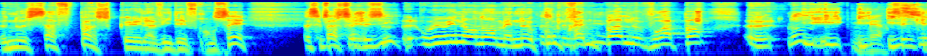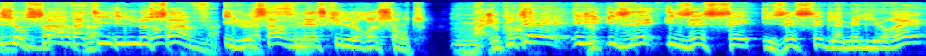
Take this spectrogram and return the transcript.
ne savent pas ce qu'est la vie des Français, C'est pas ce que j'ai dit. Oui, oui, non, non, mais ne comprennent pas, ne voient pas. Euh, ils, ils, Merci. ils le savent. Ils le savent. Ils le Merci. savent, mais est-ce qu'ils le ressentent? Bah, Je pense- écoutez, ils, ils, essaient, ils essaient de l'améliorer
